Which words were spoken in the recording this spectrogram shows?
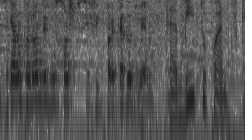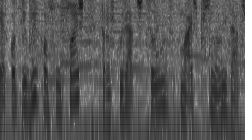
desenhar um padrão de evolução específico para cada doente. A B2Quant quer contribuir com soluções para os cuidados de saúde mais personalizados.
